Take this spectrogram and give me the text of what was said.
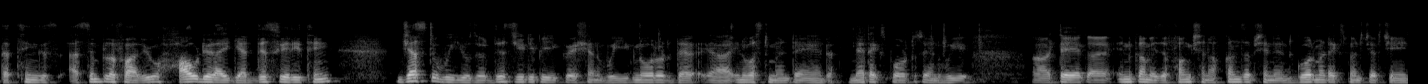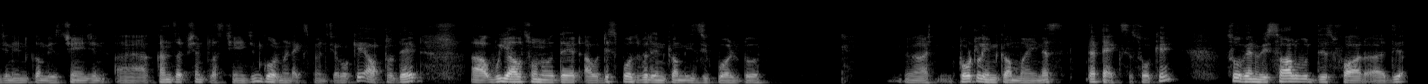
the things uh, simpler for you. How did i get this very thing? Just we used this gdp equation we ignored the uh, investment and net exports and we uh, take uh, income as a function of consumption and government expenditure change in income is change in uh, consumption plus change in government expenditure. Okay after that uh, we also know that our disposable income is equal to uh, total income minus the taxes. Okay so when we solve this for uh, the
